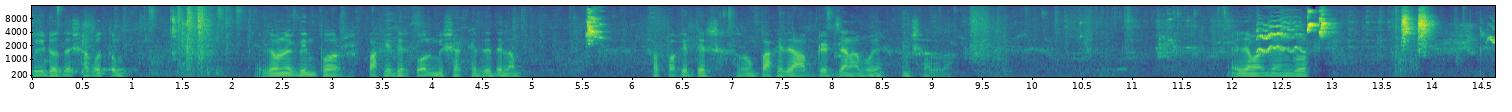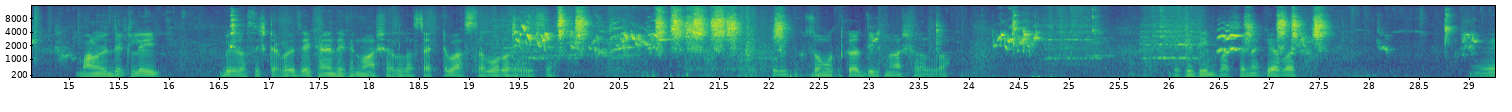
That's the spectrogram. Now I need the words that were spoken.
ভিডিওতে স্বাগতম। এই অনেকদিন পর পাখিদের কলমি শাক খেতে দিলাম। সব পাখিদের এবং পাখিদের আপডেট জানাব ইনশাল্লাহ এই যে আমার ম্যাঙ্গো মানুষ দেখলেই বেরোর চেষ্টা করে যে এখানে দেখেন মাশাল্লাহ চারটে বাচ্চা বড় হয়ে গেছে। খুবই চমৎকার দিক মাশাল্লাহ দেখি ডিম পাচ্ছে নাকি আবার? এ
